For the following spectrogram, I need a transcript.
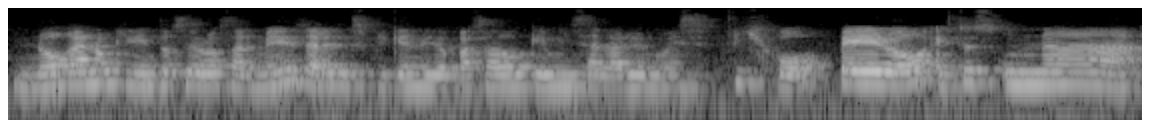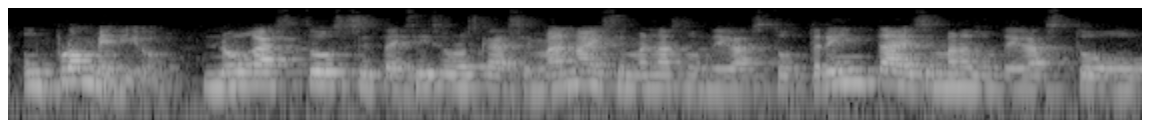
no gano 500 euros al mes, ya les expliqué en el video pasado que mi salario no es fijo, pero esto es una, un promedio. No gasto 66 euros cada semana, hay semanas donde gasto 30, hay semanas donde gasto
